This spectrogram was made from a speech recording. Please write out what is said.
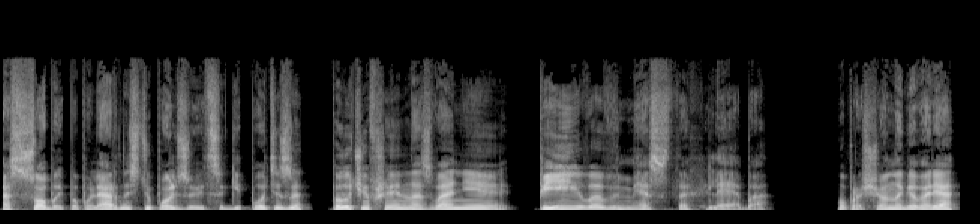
особой популярностью пользуется гипотеза, получившая название «пиво вместо хлеба». Упрощенно говоря,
